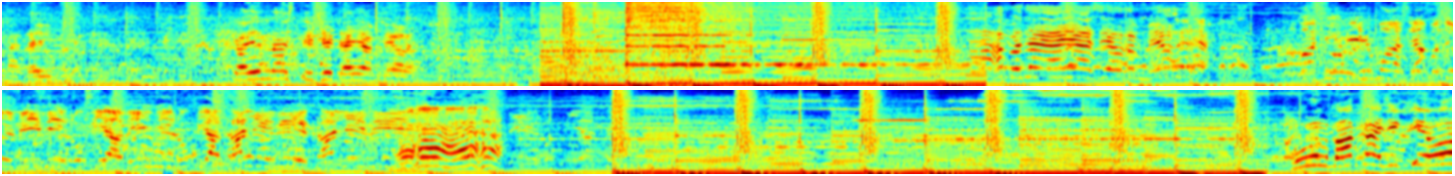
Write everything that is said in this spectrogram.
થઈ ગયા. કૈલાસથી ઠેઠ આયા મેળે. આ બધા આયા છે હવે મેળે. બધું વી વી રૂપિયા વી વી રૂપિયા ખાલી વી ખાલી વી હા હા હા. ફૂલ બાકા જીકી હો.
